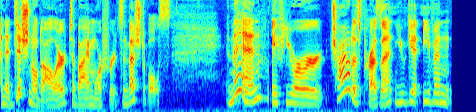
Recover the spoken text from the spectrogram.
an additional dollar to buy more fruits and vegetables. And then, if your child is present, you get even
